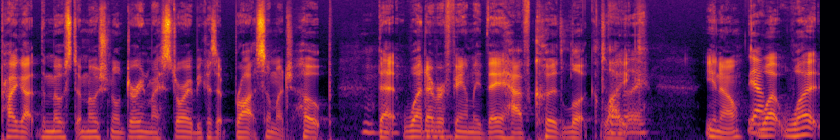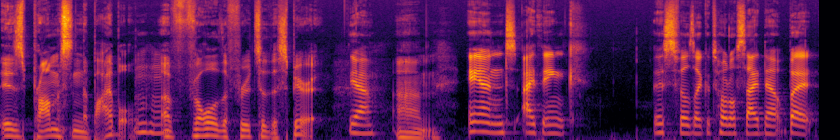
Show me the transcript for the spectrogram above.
probably got the most emotional during my story because it brought so much hope Mhm. that whatever Mhm. family they have could look totally. like you know Yeah. what what is promised in the bible Mhm. of full of the fruits of the spirit yeah. um And I think this feels like a total side note, but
